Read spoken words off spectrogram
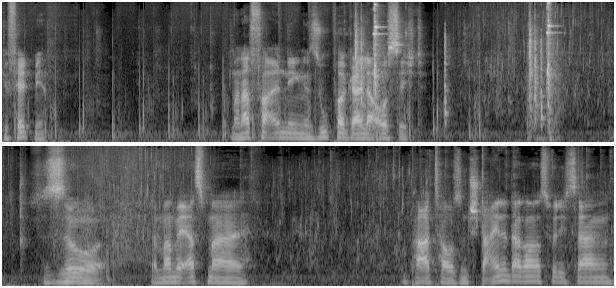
Gefällt mir. Man hat vor allen Dingen eine super geile Aussicht. So, dann machen wir erstmal ein paar tausend Steine daraus, würde ich sagen.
